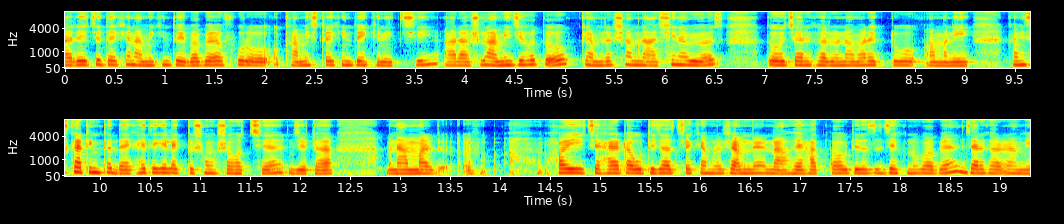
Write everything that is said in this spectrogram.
আর এই যে দেখেন, আমি কিন্তু এভাবে পুরো খামিজটাই কিন্তু এঁকে নিচ্ছি। আর আসলে আমি যেহেতু ক্যামেরার সামনে আসি না বিবাস তো যার কারণে আমার একটু মানে কামিজ কাটিংটা দেখাইতে গেলে একটু সমস্যা হচ্ছে। যেটা মানে আমার হয় চেহারাটা উঠে যাচ্ছে ক্যামেরার সামনে, না হয় হাত পা উঠে যাচ্ছে যে কোনোভাবে যার কারণে আমি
